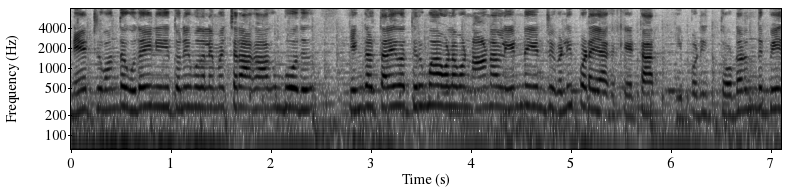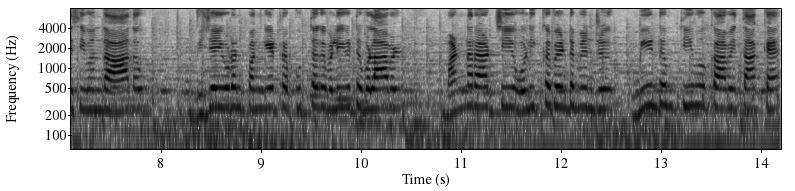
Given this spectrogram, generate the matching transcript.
நேற்று வந்த உதயநிதி துணை முதலமைச்சராக ஆகும்போது எங்கள் தலைவர் திருமாவளவன் ஆனால் என்ன என்று வெளிப்படையாக கேட்டார். இப்படி தொடர்ந்து பேசி வந்த ஆதவ் விஜயுடன் பங்கேற்ற புத்தக வெளியீட்டு விழாவில் மன்னர் ஆட்சியை ஒழிக்க வேண்டும் என்று மீண்டும் திமுகவை தாக்க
